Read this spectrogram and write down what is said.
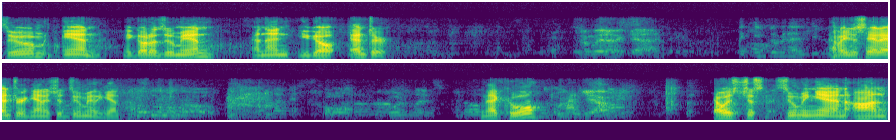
Zoom in. You go to zoom in, and then you go enter. Zoom in again. If I just hit enter again, it should zoom in again. Isn't that cool? That was just zooming in on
